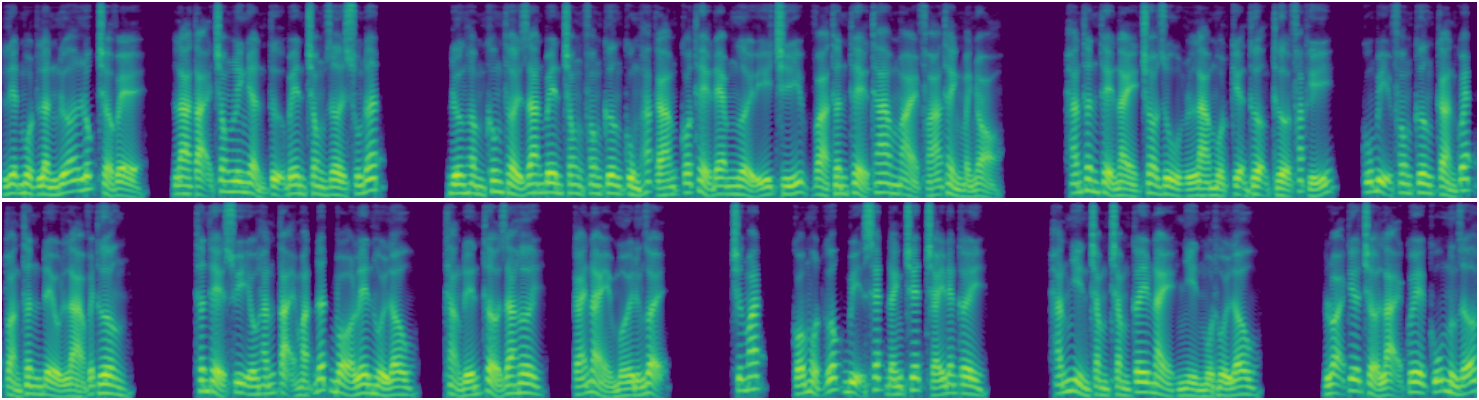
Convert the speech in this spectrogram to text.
Liệt một lần nữa lúc trở về, là tại trong linh nhận tự bên trong rơi xuống đất. Đường hầm không thời gian bên trong phong cương cùng hắc ám có thể đem người ý chí và thân thể tha mài phá thành mảnh nhỏ. Hắn thân thể này cho dù là một kiện thượng thừa pháp khí, cũng bị phong cương càn quét toàn thân đều là vết thương. Thân thể suy yếu hắn tại mặt đất bò lên hồi lâu, thẳng đến thở ra hơi, cái này mới đứng dậy. Trước mắt, có một gốc bị sét đánh chết cháy đen cây. Hắn nhìn chằm chằm cây này nhìn một hồi lâu. Loại kia trở lại quê cũ mừng rỡ,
